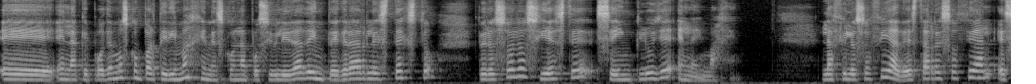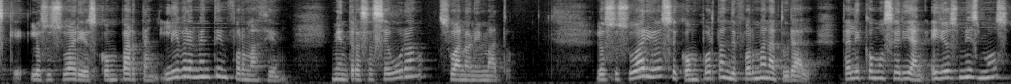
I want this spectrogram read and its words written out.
eh, en la que podemos compartir imágenes con la posibilidad de integrarles texto, pero solo si éste se incluye en la imagen. La filosofía de esta red social es que los usuarios compartan libremente información, mientras aseguran su anonimato. Los usuarios se comportan de forma natural, tal y como serían ellos mismos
